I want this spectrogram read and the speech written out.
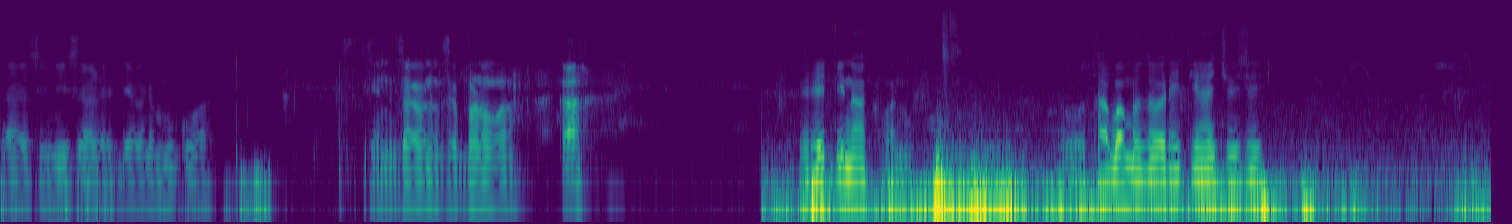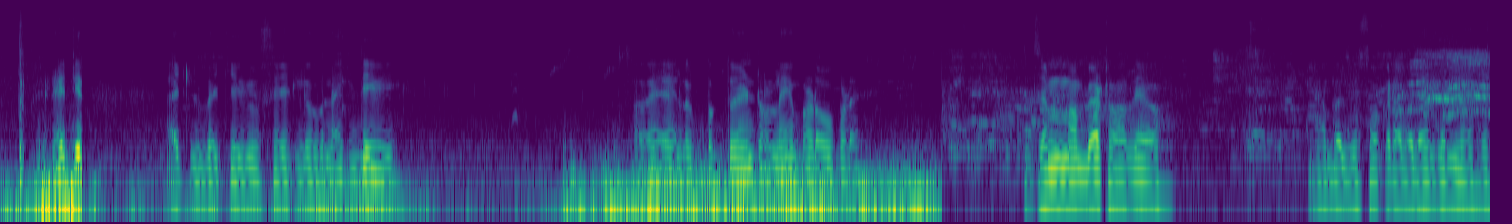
જાય છે નિશાળે દેવને મૂકવા. એને જવાનું છે ભણવા. કા? રેતી નાખવાનું. તો ધાબામાં જો રેતી નાખ્યું છે. રેતી આટલું બાકી રહ્યું છે એટલું નાખી દેવી. હવે લગભગ તો એન્ટ્રોલ નહીં પાડવો પડે. જમવા બેઠો દેવો. આ બાજુ છોકરા બધા જમે છે.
